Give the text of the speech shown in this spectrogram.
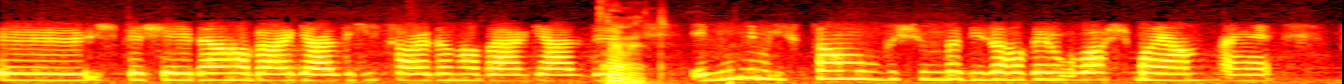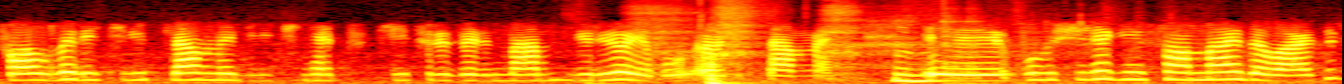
Ee, işte şeyden haber geldi, Hisar'dan haber geldi. Evet. Eminim İstanbul dışında bize haberi ulaşmayan hani fazla retweetlenmediği için hep Twitter üzerinden yürüyor ya bu örgütlenme. Ee, buluşacak insanlar da vardır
